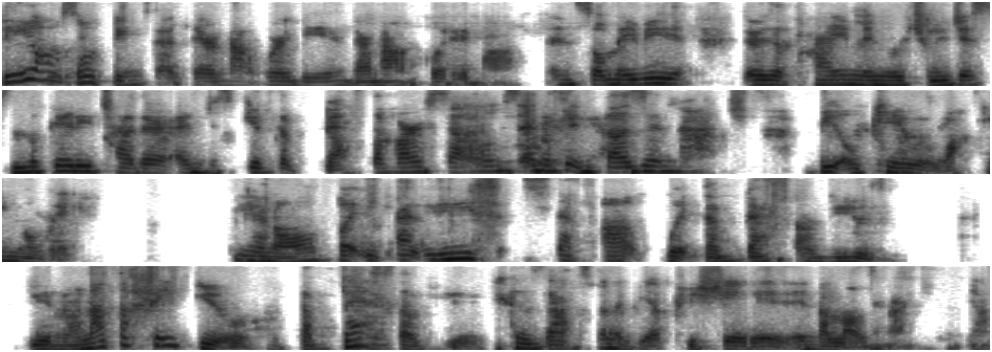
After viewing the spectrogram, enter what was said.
they also think that they're not worthy and they're not good enough. And so maybe there's a time in which we just look at each other and just give the best of ourselves. And if it doesn't match, be okay with walking away, you know, but at least step up with the best of you, you know, not the fake you, the best of you, because that's going to be appreciated in the long run. Yeah.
